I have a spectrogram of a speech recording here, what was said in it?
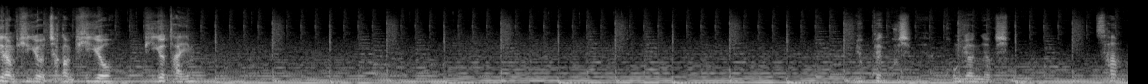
자, 무기랑 비교 잠깐 비교 비교 타임 (690) 공격력 13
